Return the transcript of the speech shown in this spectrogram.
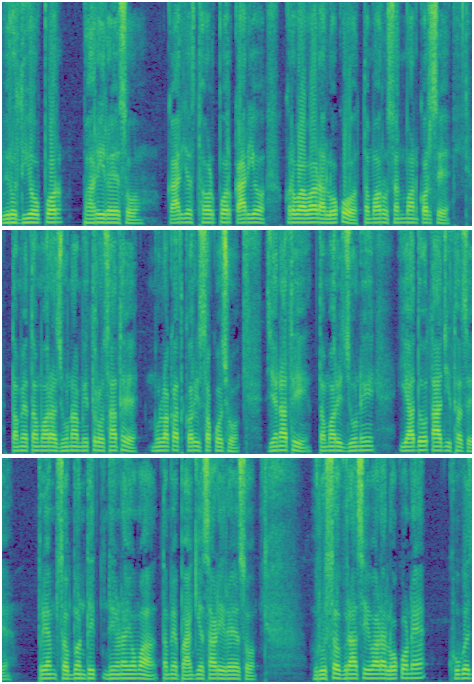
વિરોધીઓ પર ભારી રહેશો. કાર્યસ્થળ પર કાર્ય કરવાવાળા લોકો તમારું સન્માન કરશે. તમે તમારા જૂના મિત્રો સાથે મુલાકાત કરી શકો છો, જેનાથી તમારી જૂની યાદો તાજી થશે. પ્રેમ સંબંધિત નિર્ણયોમાં તમે ભાગ્યશાળી રહેશો. વૃષભ રાશિવાળા લોકોને ખૂબ જ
